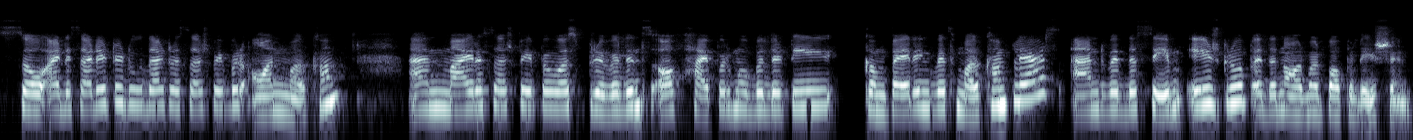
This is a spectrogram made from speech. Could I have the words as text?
So I decided to do that research paper on Mallakhamb, and my research paper was prevalence of hypermobility comparing with Mallakhamb players and with the same age group in the normal population.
